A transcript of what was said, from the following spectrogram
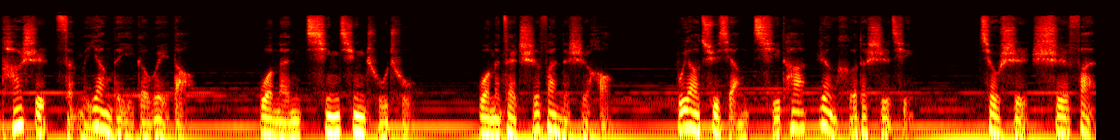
它是怎么样的一个味道，我们清清楚楚。我们在吃饭的时候，不要去想其他任何的事情，就是吃饭，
